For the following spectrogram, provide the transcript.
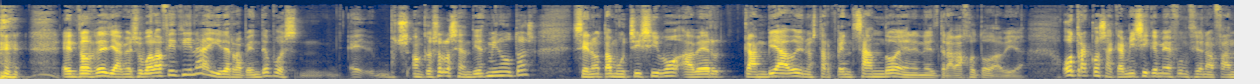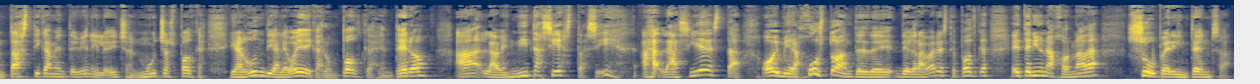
Entonces ya me subo a la oficina y de repente, pues, eh, pues aunque solo sean 10 minutos, se nota muchísimo haber cambiado y no estar pensando en, el trabajo todavía. Otra cosa que a mí sí que me funciona fantásticamente bien y lo he dicho en muchos podcasts y algún día le voy a dedicar un podcast entero a la bendita siesta, sí, a la siesta. Hoy, mira, justo antes de grabar este podcast he tenido una jornada súper intensa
